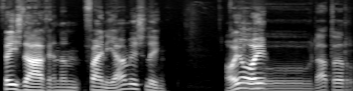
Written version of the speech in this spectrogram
feestdagen en een fijne jaarwisseling. Hoi, hoi. Yo, later.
